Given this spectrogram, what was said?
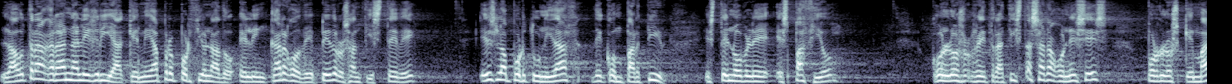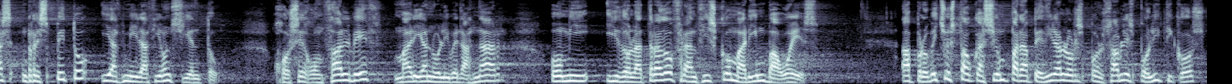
La otra gran alegría que me ha proporcionado el encargo de Pedro Santisteve es la oportunidad de compartir este noble espacio con los retratistas aragoneses por los que más respeto y admiración siento. José González, Mariano Oliver Aznar o mi idolatrado Francisco Marín Baués. Aprovecho esta ocasión para pedir a los responsables políticos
